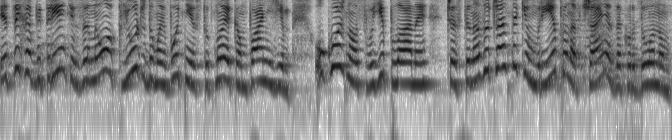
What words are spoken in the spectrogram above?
Для цих абітурієнтів ЗНО – ключ до майбутньої вступної кампанії. У кожного свої плани. Частина з учасників мріє про навчання за кордоном.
